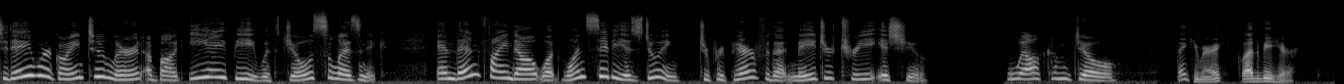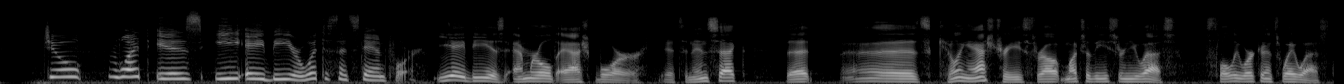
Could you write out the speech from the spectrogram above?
Today we're going to learn about EAB with Joe Zeleznik and then find out what one city is doing to prepare for that major tree issue. Welcome, Joe. Thank you, Mary. Glad to be here. Joe, what is EAB or what does that stand for? EAB is emerald ash borer. It's an insect that uh, is killing ash trees throughout much of the eastern U.S., slowly working its way west.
